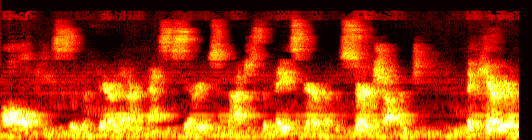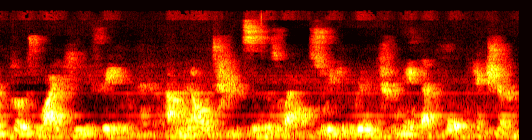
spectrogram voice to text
all pieces of the fare that are necessary. So not just the base fare, but the surcharge, the carrier imposed YQ fee, um, and all the taxes as well. So we can really create that whole picture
